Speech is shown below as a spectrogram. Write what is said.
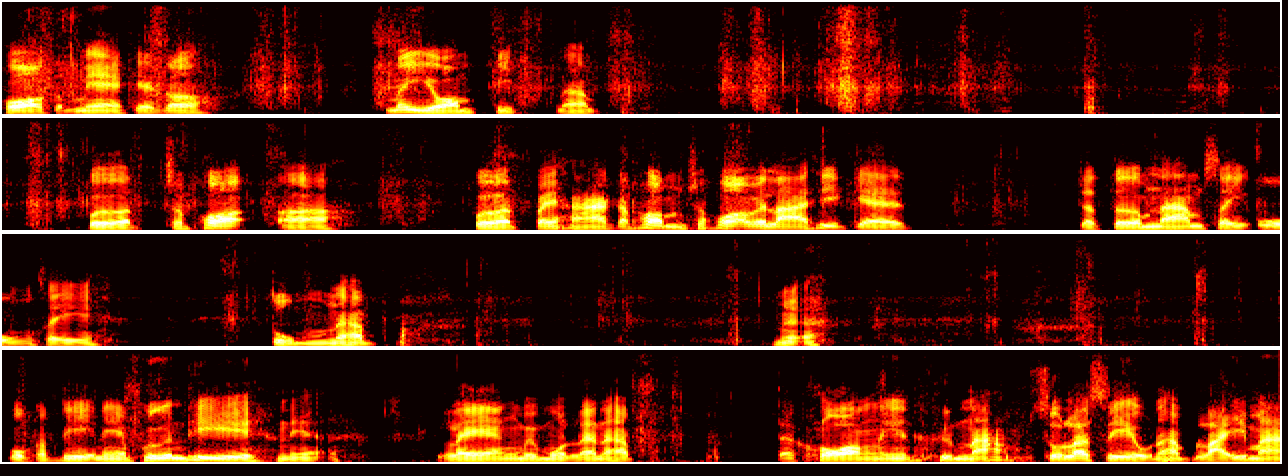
พ่อกับแม่แกก็ไม่ยอมปิดนะครับ เปิดเฉพาะอ่าเปิดไปหากระท่อม เฉพาะเวลาที่แกจะเติมน้ำใส่โอ่งใส่ตุ่มนะครับ เนี่ย ปกติเนี่ยพื้นที่เนี่ยแรงไปหมดแล้วนะครับ แต่คลองนี่คือน้ำโซลาร์เซลล์นะครับ ไหลมา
